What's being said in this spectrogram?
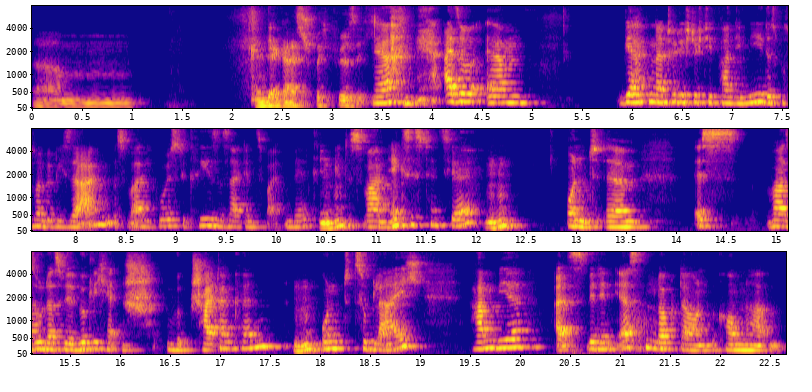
Ähm, denn der Geist spricht für sich. Ja, also ähm, wir hatten natürlich durch die Pandemie, das muss man wirklich sagen, es war die größte Krise seit dem Zweiten Weltkrieg. Mhm. Das war existenziell. Mhm. Und ähm, es war so, dass wir wirklich hätten scheitern können. Mhm. Und zugleich haben wir, als wir den ersten Lockdown bekommen haben,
